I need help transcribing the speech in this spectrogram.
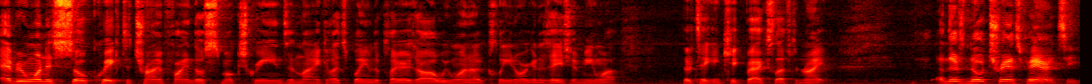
Everyone is so quick to try and find those smoke screens and, like, let's blame the players. Oh, we want a clean organization. Meanwhile, they're taking kickbacks left and right. And there's no transparency.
